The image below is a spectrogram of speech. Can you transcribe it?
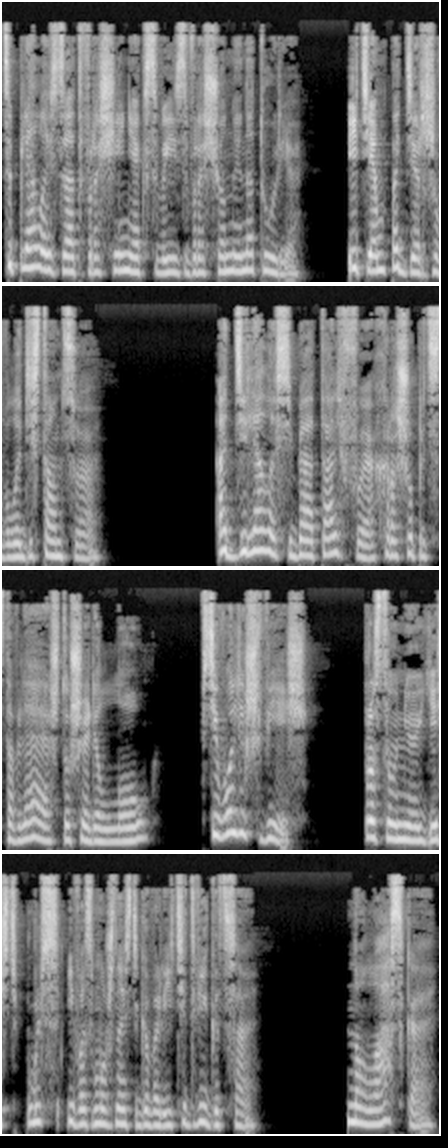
цеплялась за отвращение к своей извращенной натуре и тем поддерживала дистанцию. Отделяла себя от Альфы, хорошо представляя, что Шерил Лоу — всего лишь вещь, просто у нее есть пульс и возможность говорить и двигаться. Но ласка...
